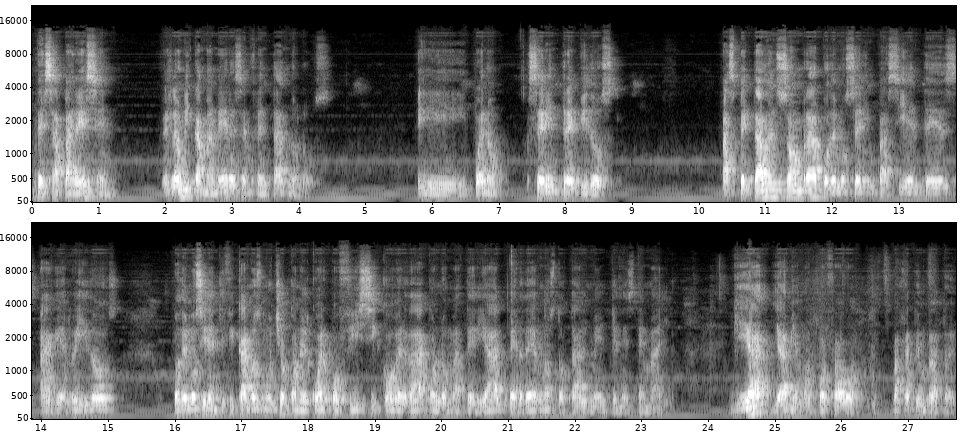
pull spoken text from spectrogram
desaparecen. Es la única manera, es enfrentándolos Y bueno, ser intrépidos. Aspectado en sombra, podemos ser impacientes, aguerridos, podemos identificarnos mucho con el cuerpo físico, ¿verdad? Con lo material, perdernos totalmente en este maya. Guía, ya mi amor, por favor, bájate un rato ahí.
